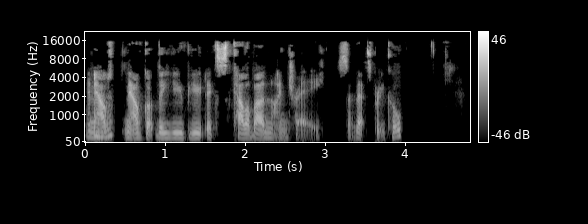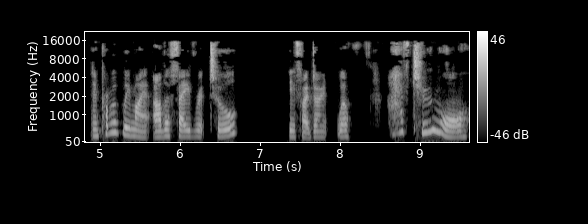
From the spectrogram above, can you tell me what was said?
And now, now I've got the U-Butte Excalibur 9 tray. So that's pretty cool. And probably my other favorite tool, if I don't, well, I have two more.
